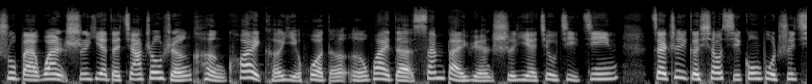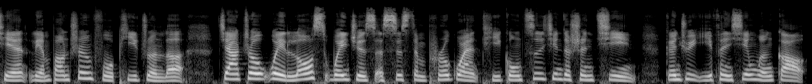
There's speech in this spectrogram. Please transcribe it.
数百万失业的加州人很快可以获得额外的三百元失业救济金。在这个消息公布之前，联邦政府批准了加州为 Lost Wages Assistance Program 提供资金的申请。根据一份新闻稿，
